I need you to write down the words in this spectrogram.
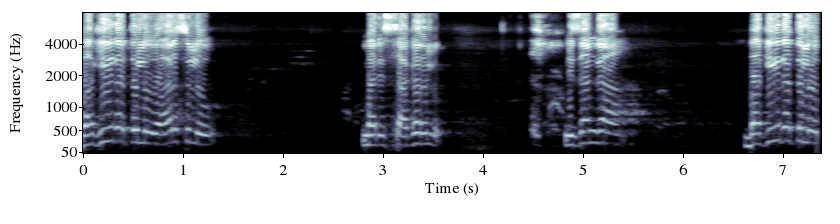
భగీరథులు వారసులు మరి సగరులు నిజంగా భగీరథులు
